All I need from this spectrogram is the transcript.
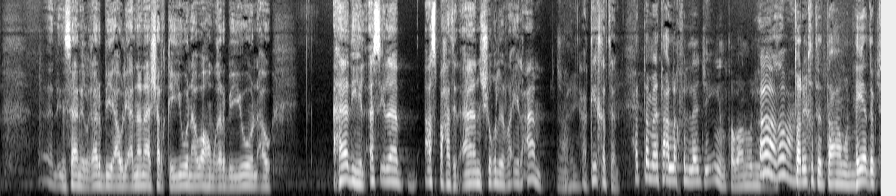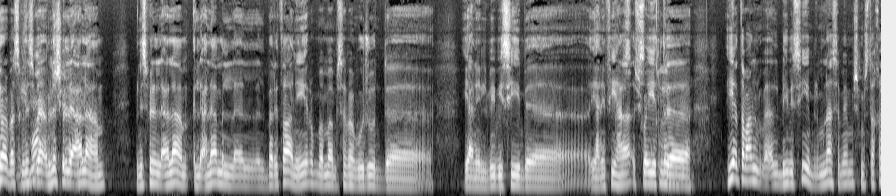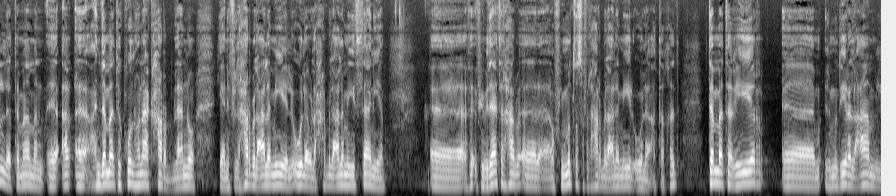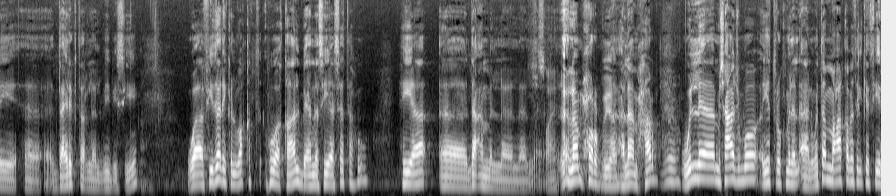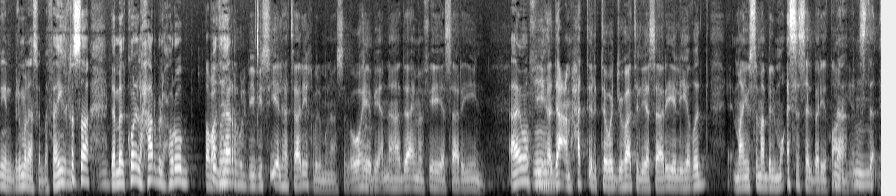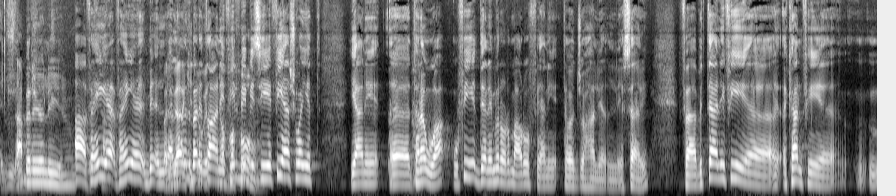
الإنسان الغربي أو لأننا شرقيون وهم غربيون أو هذه الأسئلة أصبحت الآن شغل الرأي العام صحيح. حقيقة حتى ما يتعلق في اللاجئين طبعا وال... آه، طبعاً. طريقة التعامل هي دكتور بس بالنسبة أشياء. للإعلام بالنسبة للأعلام الإعلام ال- ال- البريطاني ربما بسبب وجود آه، يعني البي بي سي يعني فيها شوية آه، هي طبعا البي بي سي بالمناسبة مش مستقلة تماما آه، عندما تكون هناك حرب لأنه يعني في الحرب العالمية الأولى والحرب العالمية الثانية في بداية الحرب أو في منتصف الحرب العالمية الأولى أعتقد تم تغيير المدير العام لل director للبي بي سي. وفي ذلك الوقت هو قال بأن سياسته هي آه، دعم ال- ال- ال- صحيح. إعلام حرب يعني. إعلام حرب واللي مش عاجبه يترك من الآن. وتم معاقبة الكثيرين بالمناسبة. فهي قصه لما تكون الحرب الحروب طبعا تظهر. تظهر البي بي سي لها تاريخ بالمناسبة وهي بأنها دائما فيها يساريين. أيوه. وفيها دعم حتى للتوجهات اليسارية اللي هي ضد ما يسمى بالمؤسسة البريطانية نعم. الإمبريالية آه فهي فهي ب- الأعلام البريطاني في البي بي. سي فيها شوية يعني آه تنوع. وفي ديلي ميرور معروف يعني توجهها ال- اليساري فبالتالي في آه كان في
